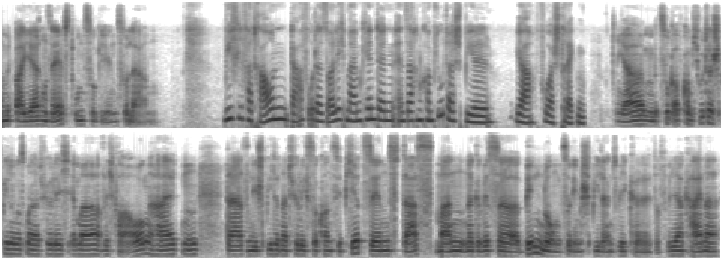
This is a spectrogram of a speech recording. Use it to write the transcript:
mit Barrieren selbst umzugehen zu lernen. Wie viel Vertrauen darf oder soll ich meinem Kind denn in Sachen Computerspiel ja, vorstrecken? Ja, in Bezug auf Computerspiele muss man natürlich immer sich vor Augen halten, dass die Spiele natürlich so konzipiert sind, dass man eine gewisse Bindung zu dem Spiel entwickelt. Das will ja keiner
